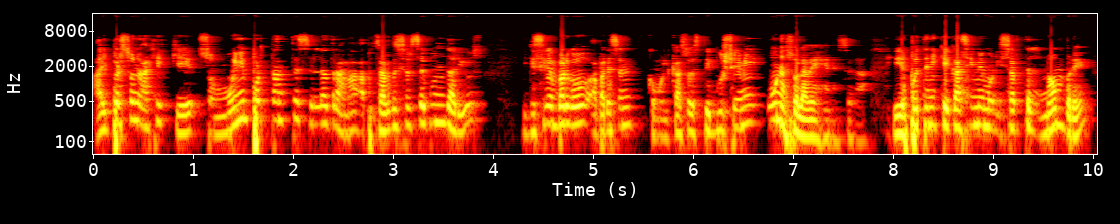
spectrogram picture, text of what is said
hay personajes que son muy importantes en la trama, a pesar de ser secundarios, y que sin embargo aparecen, como el caso de Steve Buscemi, una sola vez en escena. Y después tenés que casi memorizarte el nombre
